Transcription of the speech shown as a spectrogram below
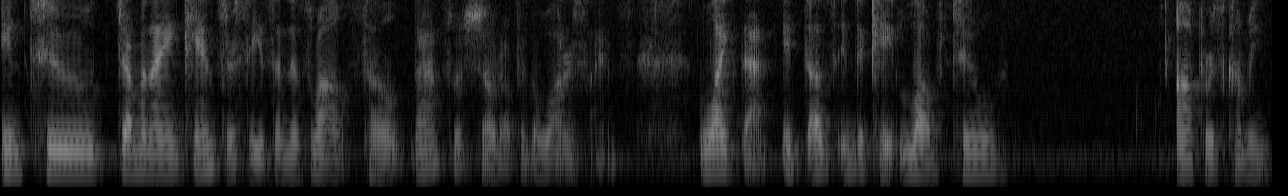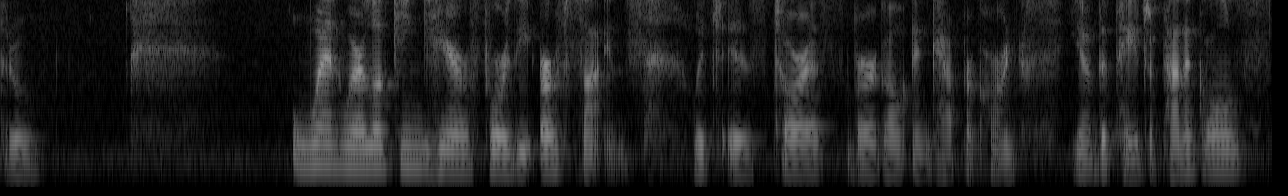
into gemini and cancer season as well. So that's what showed up for the water signs like that. It does indicate love too. Uh, Offers coming through. When we're looking here for the earth signs, which is Taurus, Virgo, and Capricorn, you have the Page of Pentacles.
